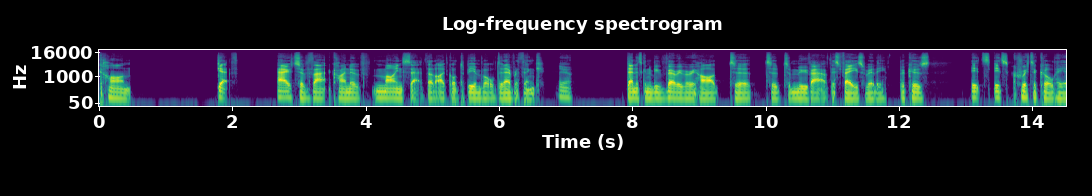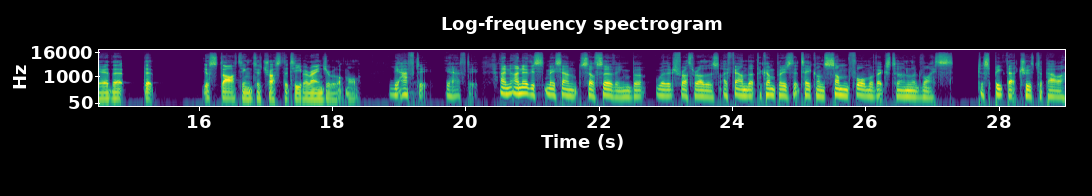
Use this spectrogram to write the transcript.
can't get out of that kind of mindset that I've got to be involved in everything, Yeah. then it's going to be very very hard to to to move out of this phase really because it's it's critical here that that you're starting to trust the team around you a lot more. You have to. You have to. And I know this may sound self serving, but whether it's for us or others, I found that the companies that take on some form of external advice to speak that truth to power,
